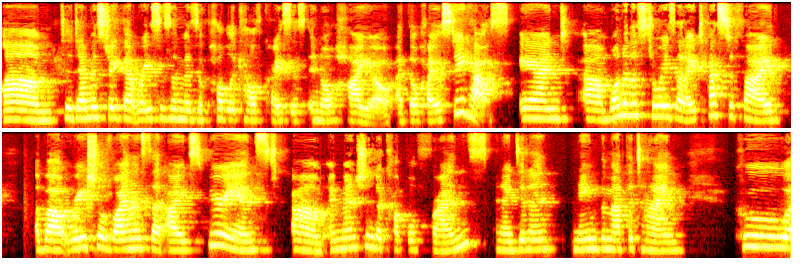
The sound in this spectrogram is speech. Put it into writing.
um, to demonstrate that racism is a public health crisis in Ohio at the Ohio State House. And um, one of the stories that I testified about racial violence that I experienced, um, I mentioned a couple friends, and I didn't name them at the time, who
